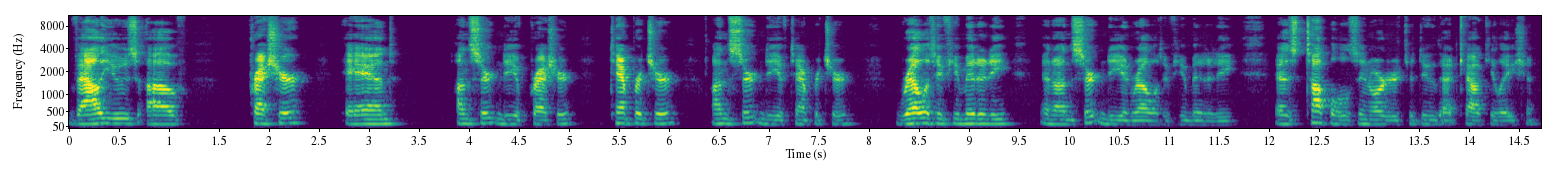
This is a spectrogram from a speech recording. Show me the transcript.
values of pressure and uncertainty of pressure, temperature, uncertainty of temperature, relative humidity, and uncertainty in relative humidity as tuples in order to do that calculation.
